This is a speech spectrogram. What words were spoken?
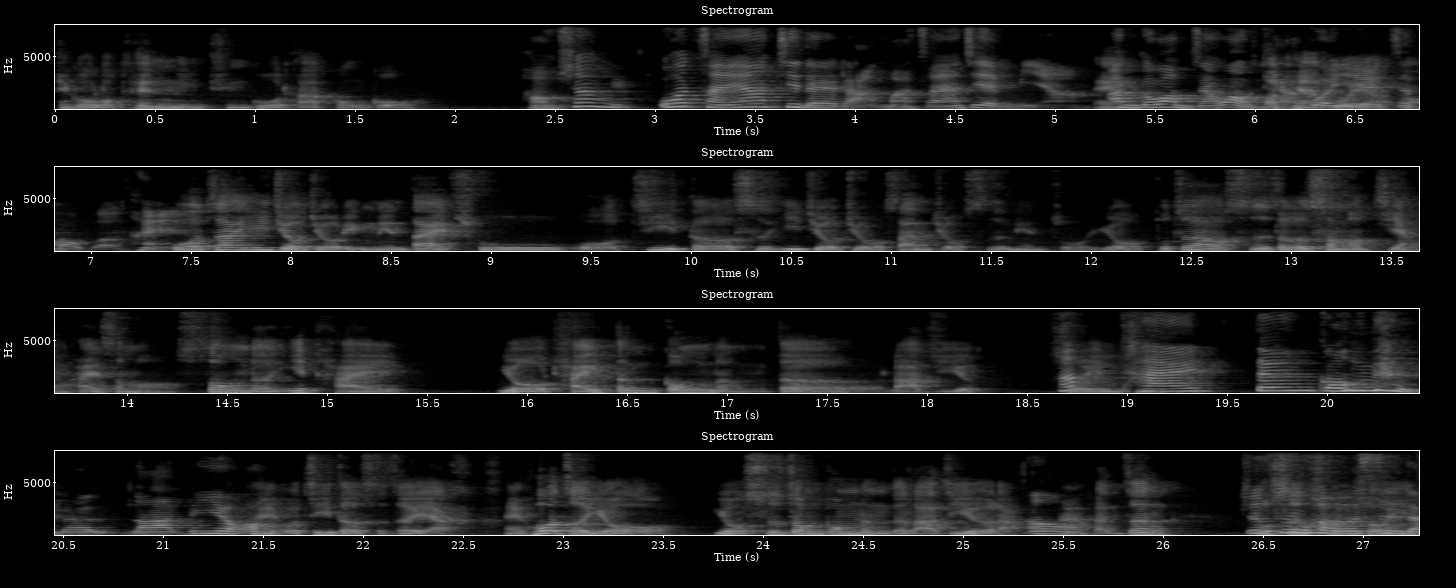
哎，五六天，你听过他公告吗？好像我知影这个人嘛，知影这个名，欸、啊，不过我唔知我有听过耶这部无。我在一九九零年代初，我记得是一九九三九四年左右，不知道是得什么奖还是什么，送了一台有台灯功能的垃圾耳收音机。台灯功能的垃圾耳，哎，我记得是这样，哎，或者有有时钟功能的垃圾耳啦，哦、哎，反正不是纯收音机，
